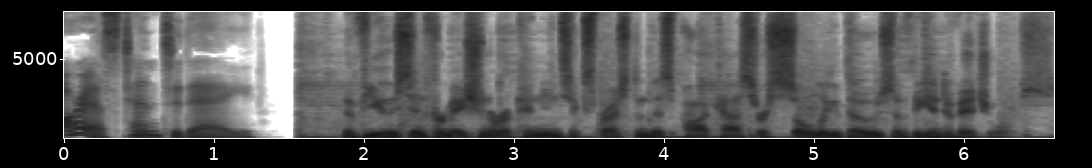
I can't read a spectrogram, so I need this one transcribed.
rs10 today. The views, information, or opinions expressed in this podcast are solely those of the individuals.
